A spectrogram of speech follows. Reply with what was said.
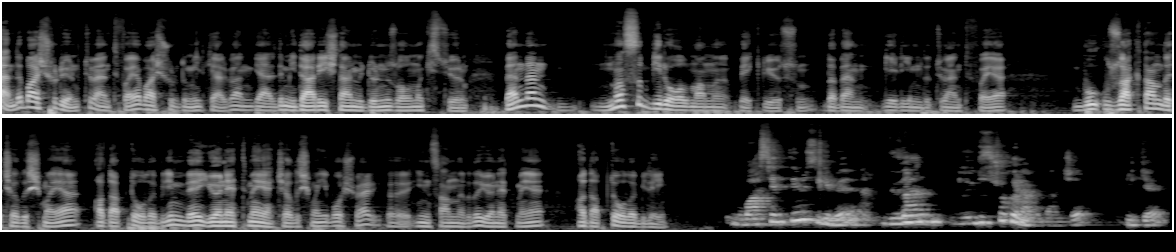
Ben de başvuruyorum. Twentify'a başvurdum İlker. Ben geldim idari işler müdürünüz olmak istiyorum. Benden nasıl biri olmamı bekliyorsun da ben geleyim de Twentify'a bu uzaktan da çalışmaya adapte olabileyim ve yönetmeye çalışmayı boş ver e, insanları da yönetmeye adapte olabileyim. Bahsettiğimiz gibi güven duygusu çok önemli bence Bilge.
